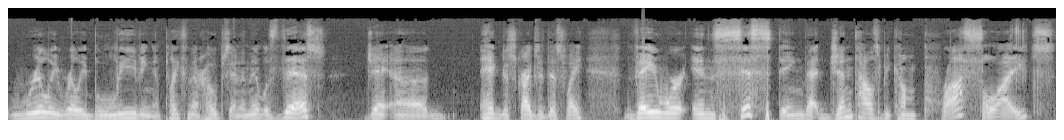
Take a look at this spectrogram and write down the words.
really really believing and placing their hopes in, and it was this. Uh, Hegg describes it this way: they were insisting that Gentiles become proselytes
